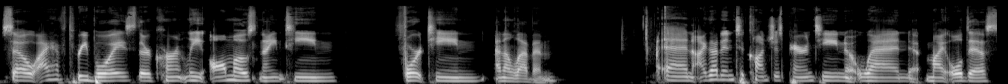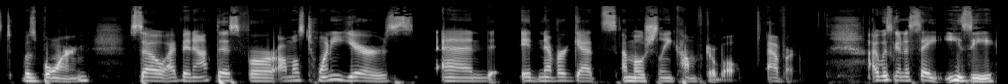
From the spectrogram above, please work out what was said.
So I have three boys. They're currently almost 19, 14, and 11. And I got into conscious parenting when my oldest was born. So I've been at this for almost 20 years and it never gets emotionally comfortable ever. I was going to say easy,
